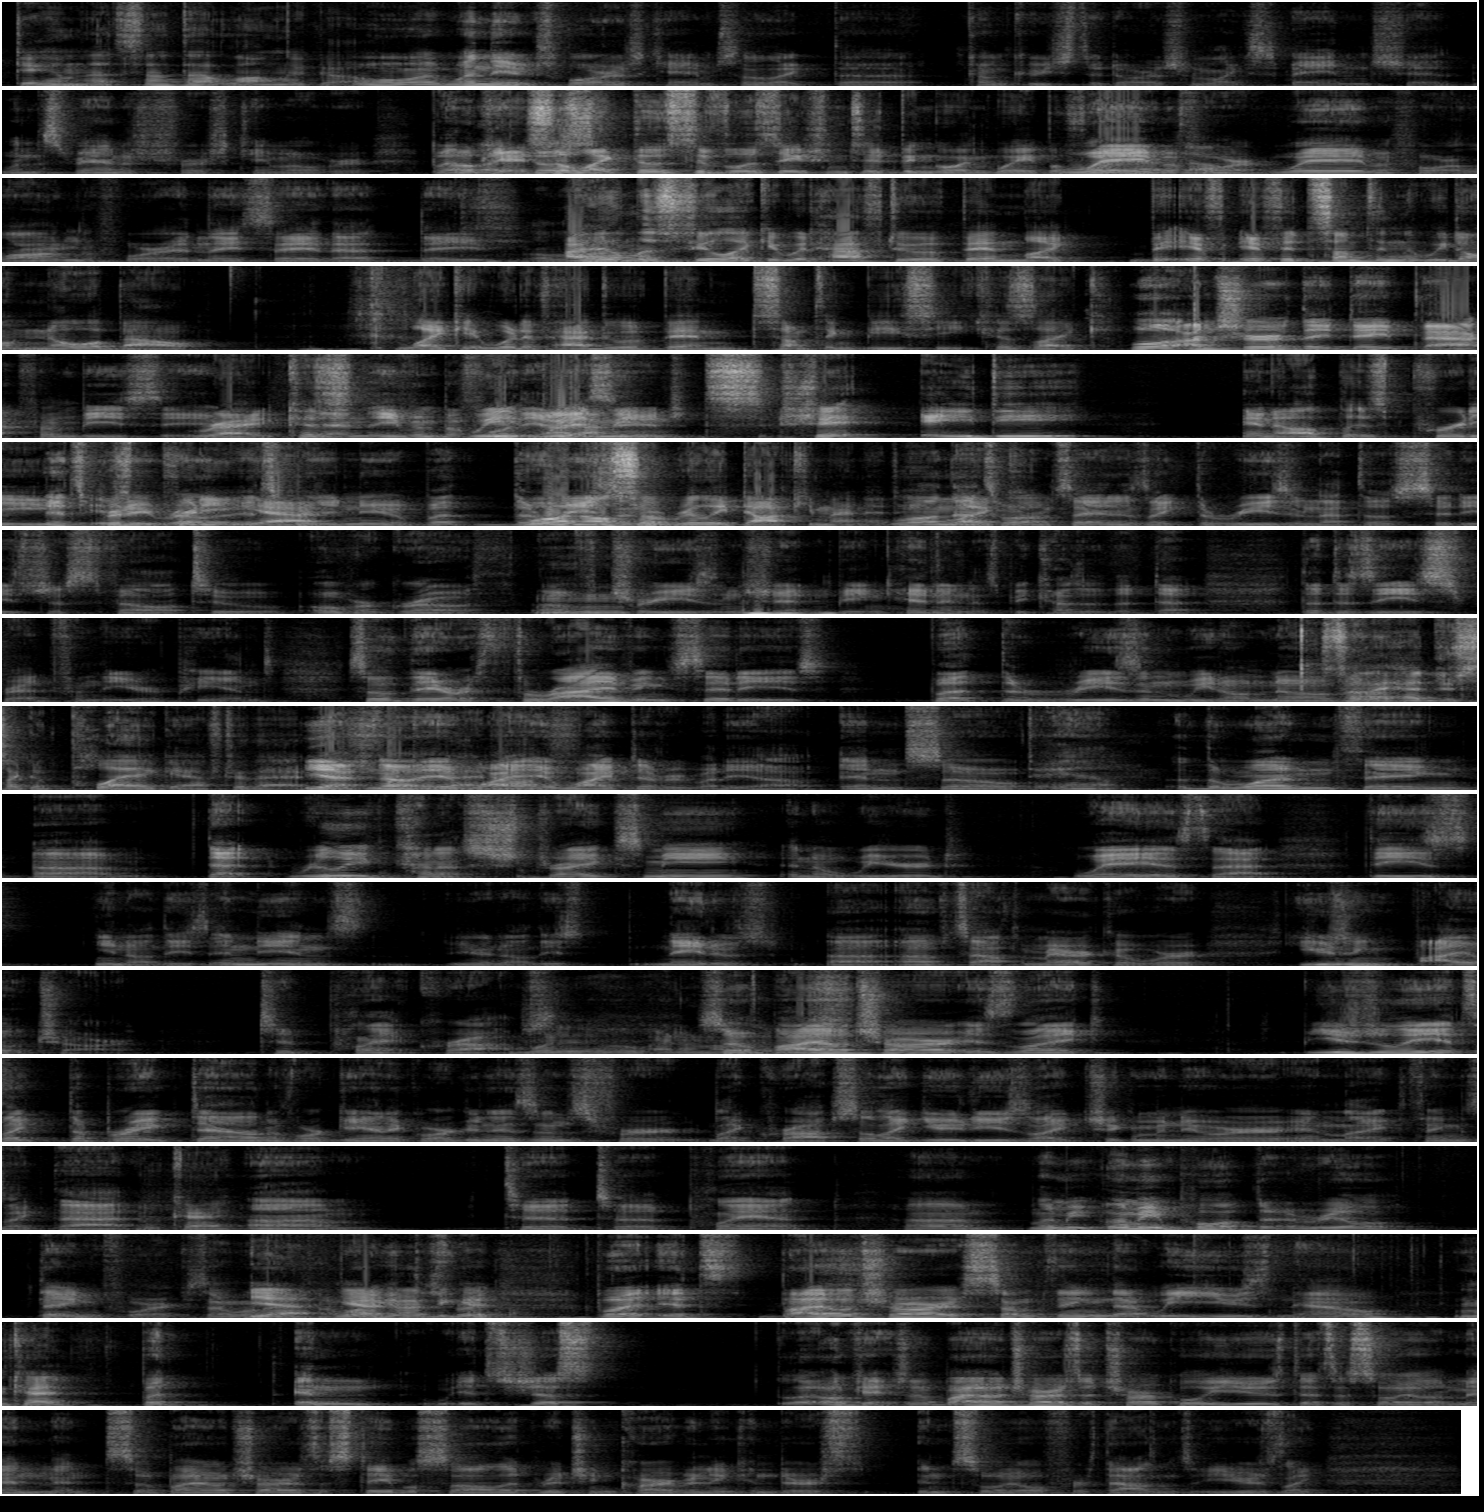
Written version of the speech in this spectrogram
damn that's not that long ago Well, when- the explorers came, so like the conquistadors from like Spain and shit, when the Spanish first came over. But okay like, so like those civilizations had been going way before way that, though. before, way before, long before, and they say that they. I almost feel like it would have to have been like if if it's something that we don't know about, like it would have had to have been something BC because like Well, I'm sure they date back from BC, right because and even before we, the we- Ice I mean Age, shit AD and up is pretty it's is pretty, pretty yeah it's pretty new. But the well and also really documented Well, and that's like, what I'm saying is like the reason that those cities just fell to overgrowth of Mm-hmm. trees and shit and being hidden is because of the de- the disease spread from the Europeans. So they were thriving cities, but the reason we don't know about so they had just like a plague after that yeah no it, wi- it wiped everybody out, and so damn the one thing um, that really kind of strikes me in a weird way is that these you know these Indians you know these natives uh, of South America were using biochar to plant crops. what, I don't know so biochar is like usually it's like the breakdown of organic organisms for like crops. So like you'd use like chicken manure and like things like that okay um, to to plant. Um, let me let me pull up the real thing for it because I want Yeah, I yeah, get that'd this be right. good. But it's biochar is something that we use now, okay but and it's just okay. So biochar is a charcoal used as a soil amendment. So biochar is a stable solid rich in carbon and can endures in soil for thousands of years. Like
